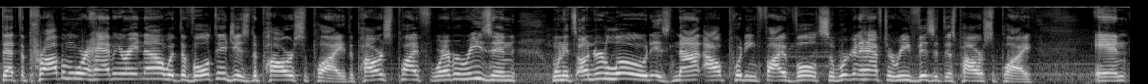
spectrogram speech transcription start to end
that the problem we're having right now with the voltage is the power supply. The power supply, for whatever reason, when it's under load, is not outputting 5 volts. So we're going to have to revisit this power supply. And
